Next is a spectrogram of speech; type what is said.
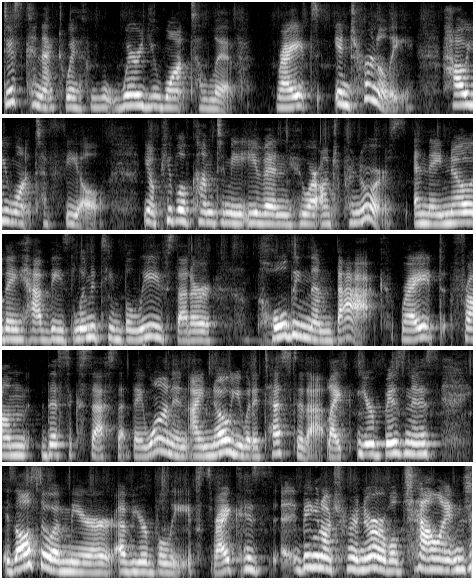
disconnect with where you want to live right? Internally how you want to feel. You know, people have come to me even who are entrepreneurs and they know they have these limiting beliefs that are holding them back, right, from the success that they want. And I know you would attest to that. Like your business is also a mirror of your beliefs, right? Because uh, being an entrepreneur will challenge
